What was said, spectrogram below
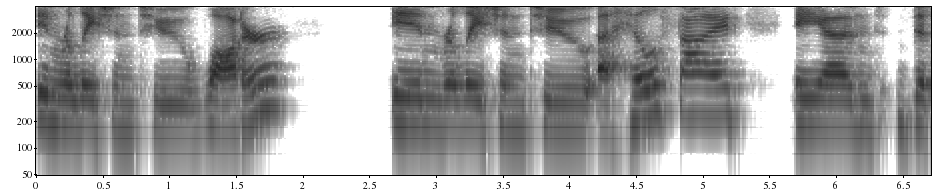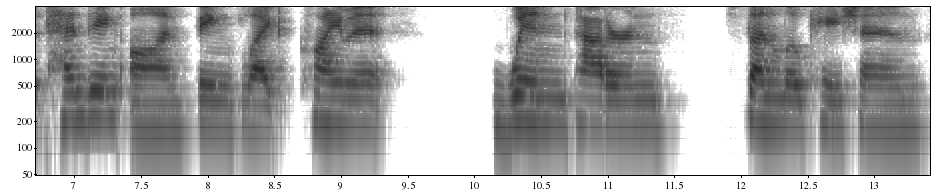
in relation to water, in relation to a hillside, and depending on things like climate, wind patterns, sun location,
